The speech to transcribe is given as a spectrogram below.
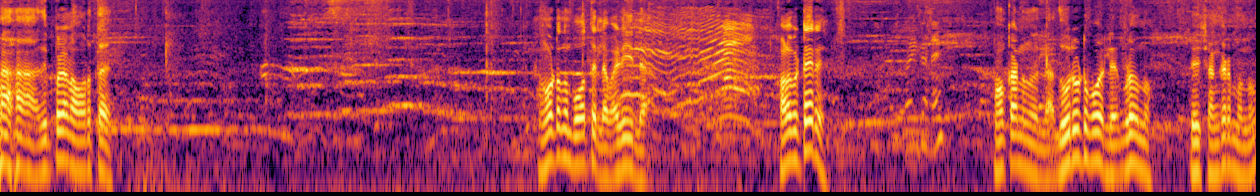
അതിപ്പോഴാണ് ഓർത്ത്. അങ്ങോട്ടൊന്നും പോകത്തില്ല വഴിയില്ല. അവളെ വിട്ടേര്. നോക്കാനൊന്നുമില്ല. ദൂരോട്ട് പോകല്ലേ ഇവിടെ വന്നു. ദേ ശങ്കരൻ വന്നു.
